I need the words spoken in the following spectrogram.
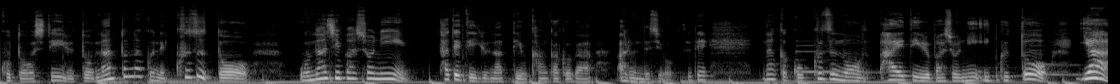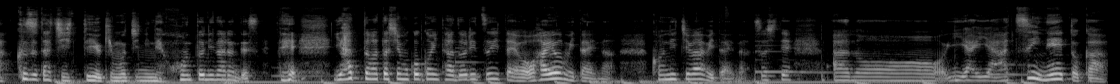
ことをしているとなんとなくねクズと同じ場所に立てているなっていう感覚があるんですよ。でなんかこうクズの生えている場所に行くと「やあクズたち」っていう気持ちにね 本当になるんです。でやっと私もここにたどり着いたよ。おはようみたいなこんにちはみたいな。そしてあのー、いやいや暑いねとか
